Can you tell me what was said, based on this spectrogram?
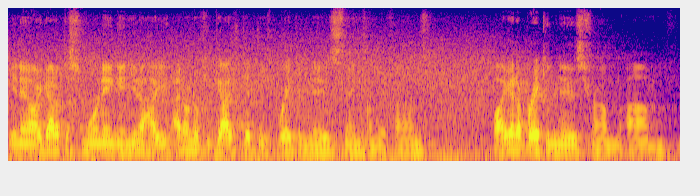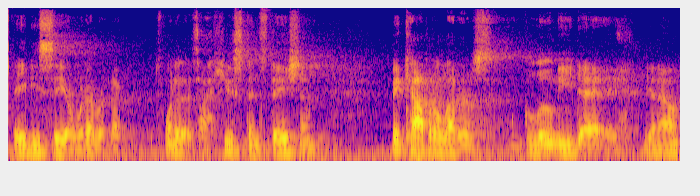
You know, I got up this morning, and you know how you, I don't know if you guys get these breaking news things on your phones. Well, I got a breaking news from um, ABC or whatever. It's one of the, it's a Houston station, big capital letters, gloomy day. You know,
